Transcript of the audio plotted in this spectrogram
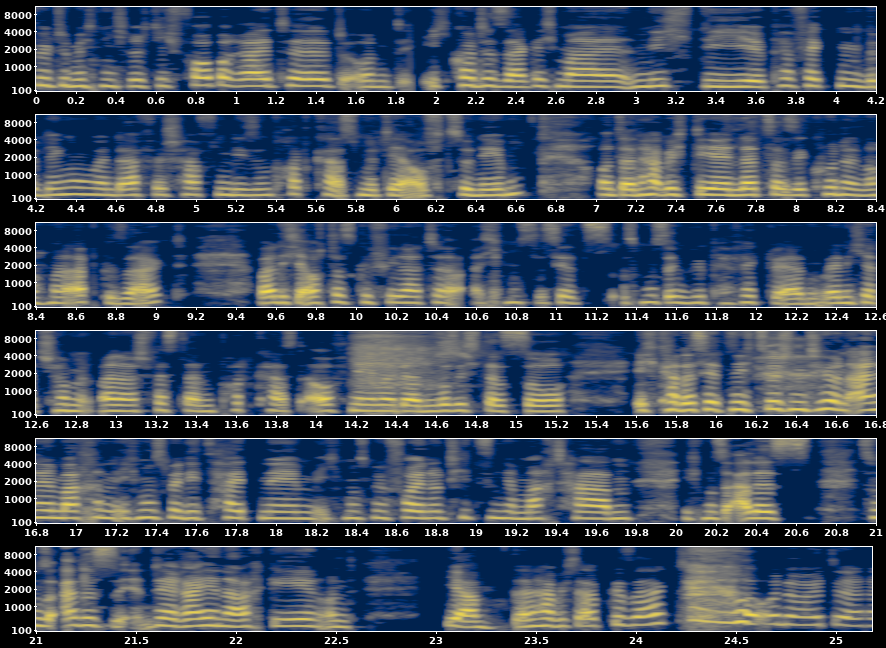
fühlte mich nicht richtig vorbereitet und ich konnte, sag ich mal, nicht die perfekten Bedingungen dafür schaffen, diesen Podcast mit dir aufzunehmen. Und dann habe ich dir in letzter Sekunde nochmal abgesagt, weil ich auch das Gefühl hatte, ich muss das jetzt, es muss irgendwie perfekt werden. Wenn ich jetzt schon mit meiner Schwester einen Podcast aufnehme, dann muss ich das so, ich kann das jetzt nicht zwischen Tür und Angel machen, ich muss mir die Zeit nehmen, ich muss mir vorher Notizen gemacht haben, ich muss alles alles, es muss alles der Reihe nachgehen und ja, dann habe ich es abgesagt und heute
